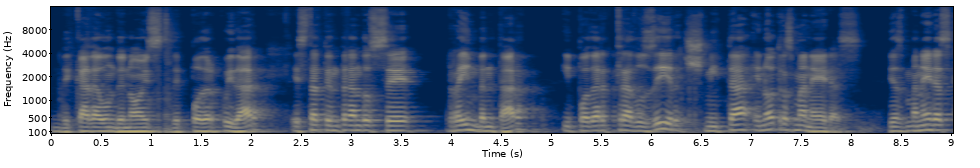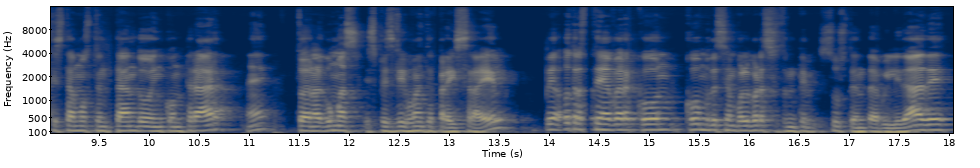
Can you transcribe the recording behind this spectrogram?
de cada um de nós de poder cuidar, está tentando se reinventar e poder traduzir Shemitah em outras maneiras. E as maneiras que estamos tentando encontrar, né, são algumas especificamente para Israel, outras têm a ver com como desenvolver sustentabilidade,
